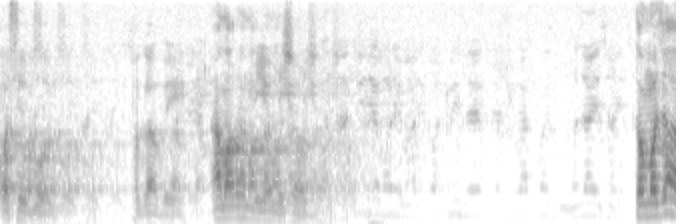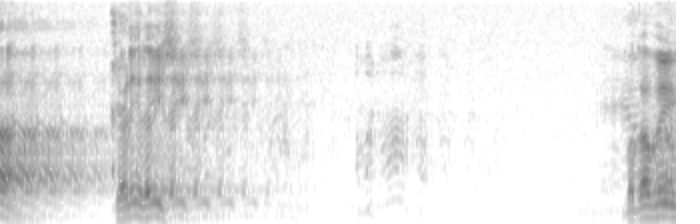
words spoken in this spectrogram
પછી બોલ, ભગાભાઈ, આ મારો નિયમ છે. તો મજા, ચડી રહીશ. ભગાભાઈ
